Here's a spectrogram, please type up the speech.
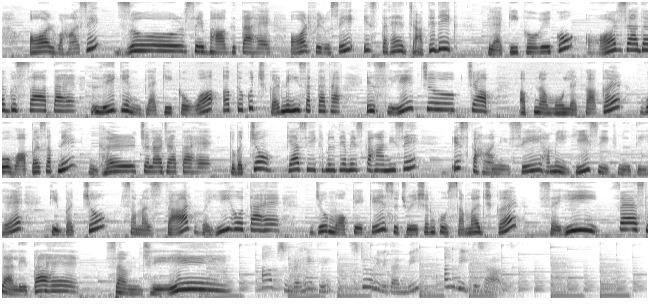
और वहाँ से ज़ोर से भागता है। और फिर उसे इस तरह जाते देख। ब्लैकी कौवे को और ज़्यादा गुस्सा आता है। लेकिन ब्लैकी कौवा अब तो कुछ कर नहीं सकता था। इसलिए चुपचाप अपना मुँह लटका कर वो वापस अपने घर चला जाता है। तो बच्चों, क्या सीख मिलती है हमें इस कहानी से? इस कहानी से हमें ये सीख मिलती है कि बच्चों, समझदार वही होता है। जो मौके के सिचुएशन को समझकर सही फैसला लेता है। समझे? आप सुन रहे थे स्टोरी विद अनवी अनवी के साथ।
